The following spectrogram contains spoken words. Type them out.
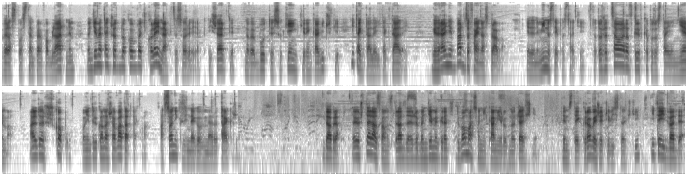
Wraz z postępem fabularnym będziemy także odblokowywać kolejne akcesoria, jak t-shirty, nowe buty, sukienki, rękawiczki itd. itd. Generalnie bardzo fajna sprawa. Jedyny minus tej postaci to to, że cała rozgrywka pozostaje niema. Ale to już szkopu, bo nie tylko nasz awatar tak ma, a Sonic z innego wymiaru także. Dobra, to już teraz wam zdradzę, że będziemy grać dwoma Sonicami równocześnie. Tym z tej growej rzeczywistości i tej 2D.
